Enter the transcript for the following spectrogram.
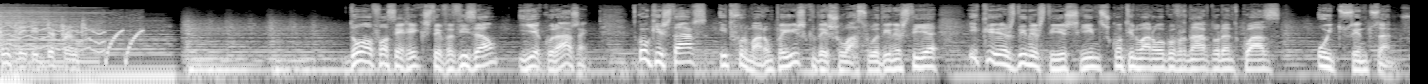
completely different. Dom Afonso Henriques teve a visão e a coragem de conquistar e de formar um país que deixou a sua dinastia e que as dinastias seguintes continuaram a governar durante quase 800 anos.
